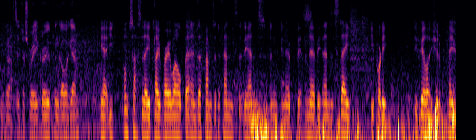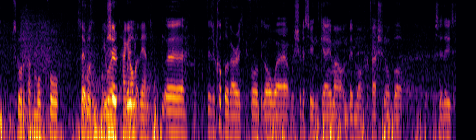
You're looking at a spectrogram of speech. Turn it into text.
we're going to have to just regroup and go again. Yeah, you, on Saturday you played very well, but ended up having to defend at the end, and you know a bit of a nerve at the end. And today, you probably do you feel like you should have maybe scored a couple more before, so it wasn't you We weren't hanging we- on at the end. Uh, there's a couple of errors before the goal where we should have seen the game out and been more professional, but obviously these,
